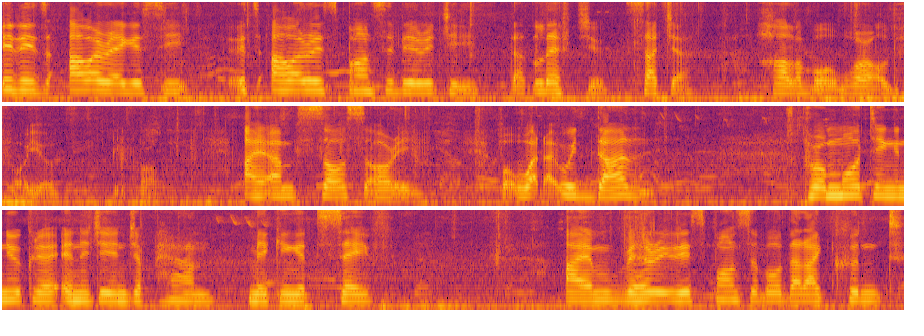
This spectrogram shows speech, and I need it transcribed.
It is our legacy, it's our responsibility that left you such a horrible world for you people. I am so sorry for what we've done promoting nuclear energy in Japan, making it safe. I am very responsible that I couldn't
